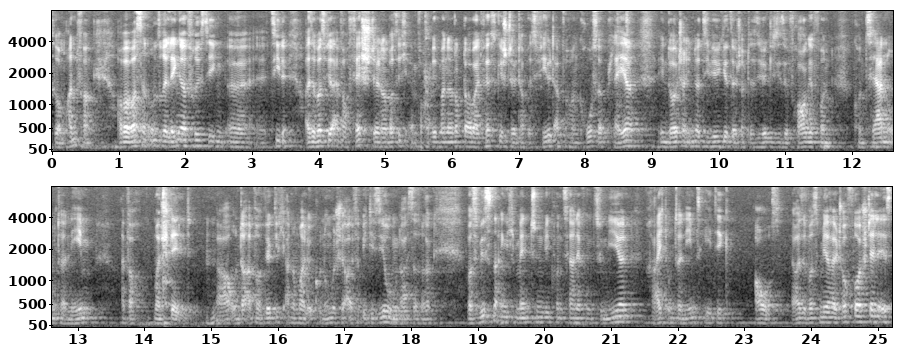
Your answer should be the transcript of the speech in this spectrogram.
so am Anfang. Aber was sind unsere längerfristigen äh, Ziele? Also was wir einfach feststellen und was ich einfach mit meiner Doktorarbeit festgestellt habe, es fehlt einfach ein großer Player in Deutschland in der Zivilgesellschaft, der sich wirklich diese Frage von Konzernen, Unternehmen einfach mal stellt. Mhm. Ja, und da einfach wirklich auch nochmal ökonomische Alphabetisierung leistet, dass man sagt, was wissen eigentlich Menschen, wie Konzerne funktionieren? Reicht Unternehmensethik aus? Ja, also was mir halt schon vorstelle, ist,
